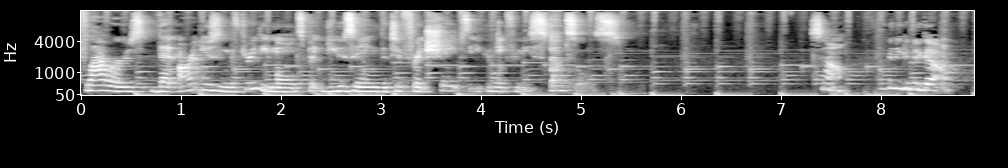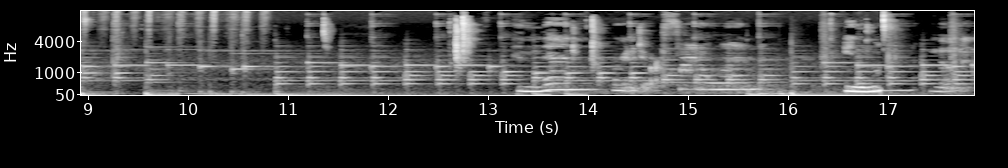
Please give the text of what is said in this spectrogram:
flowers that aren't using the 3D molds, but using the different shapes that you can make from these stencils. So, I'm gonna give it a go. And then we're gonna do our final one in one moment.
